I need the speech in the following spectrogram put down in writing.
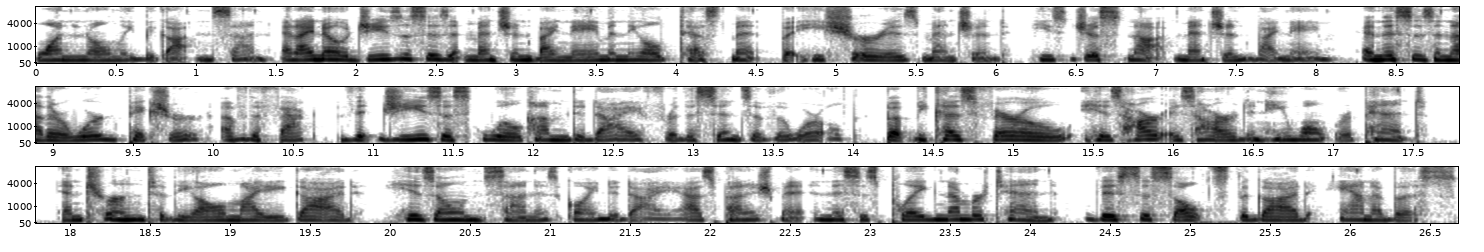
one and only begotten Son. And I know Jesus isn't mentioned by name in the Old Testament, but he sure is mentioned. He's just not mentioned by name. And this is another word picture of the fact that Jesus will come to die for the sins of the world. But because Pharaoh, his heart is hard and he won't repent, and turn to the Almighty God, his own son is going to die as punishment. And this is plague number 10. This assaults the god Anubis,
